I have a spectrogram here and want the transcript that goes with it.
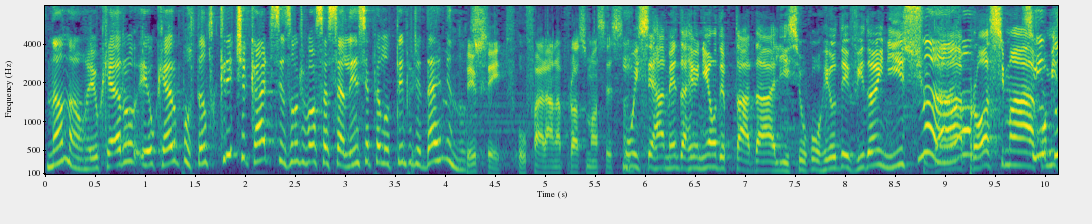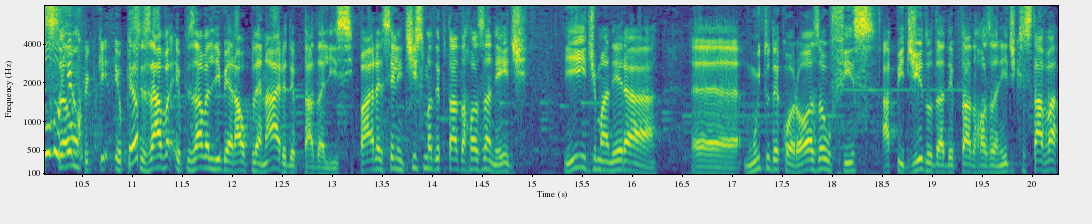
Não, não, eu quero, eu quero, portanto, criticar a decisão de Vossa Excelência pelo tempo de 10 minutos. Perfeito. O fará na próxima sessão. O encerramento da reunião, deputada Alice, ocorreu devido ao início Não. da próxima Sim, comissão. que- Porque eu precisava, eu precisava liberar o plenário, deputada Alice, para a excelentíssima deputada Rosa Neide. E de maneira é, muito decorosa, o fiz a pedido da deputada Rosanide, que estava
